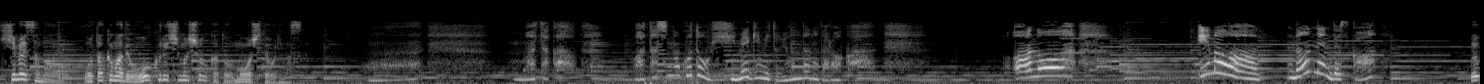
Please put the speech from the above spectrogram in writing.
姫様をお宅までお送りしましょうかと申しております。まさか、私のことを姫君と呼んだのだろうか。あの、今は何年ですか？え、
